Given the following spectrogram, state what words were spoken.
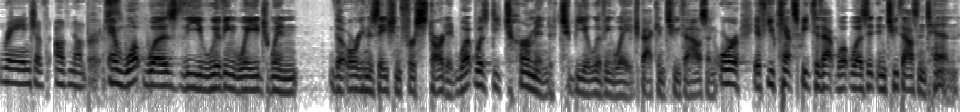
range of, of numbers. And what was the living wage when the organization first started? What was determined to be a living wage back in 2000? Or if you can't speak to that, what was it in 2010?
